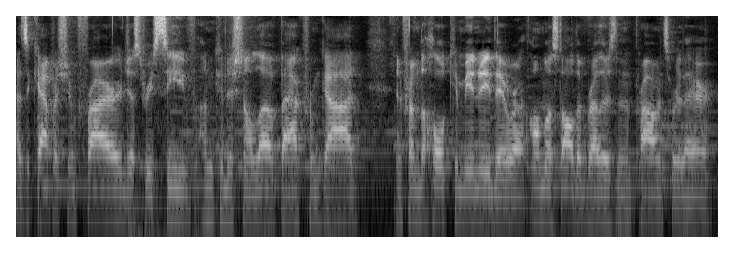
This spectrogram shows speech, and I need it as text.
as a Capuchin friar, and just receive unconditional love back from God and from the whole community. They were almost all the brothers in the province were there.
